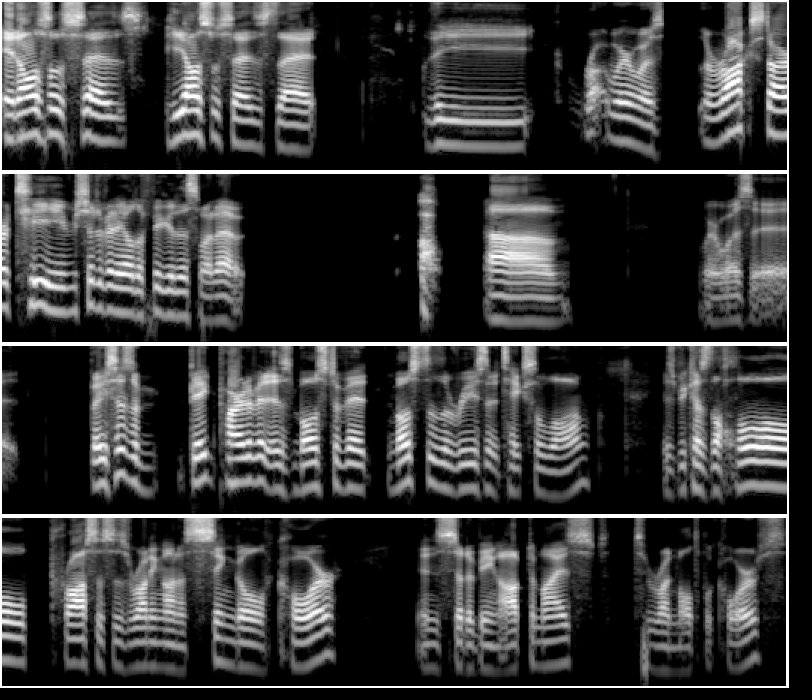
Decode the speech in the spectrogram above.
it also says he also says that the where was the Rockstar team should have been able to figure this one out. Oh. Um, where was it? But he says a big part of it is most of it, most of the reason it takes so long, is because the whole process is running on a single core instead of being optimized to run multiple cores.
